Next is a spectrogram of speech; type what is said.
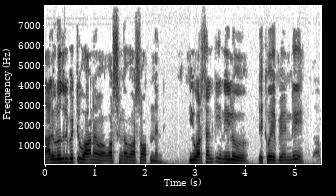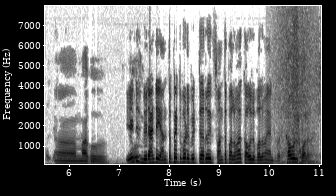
నాలుగు రోజులు పెట్టి వాన వర్షంగా వర్షం అవుతుందండి. ఈ వర్షానికి నీళ్ళు ఎక్కువైపోయింది. మాకు ఏంటి మీరు అంటే ఎంత పెట్టుబడి పెట్టారు? ఇది సొంత పొలమా కౌలు పొలమా? ఎంత కౌలు పొలం అండి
